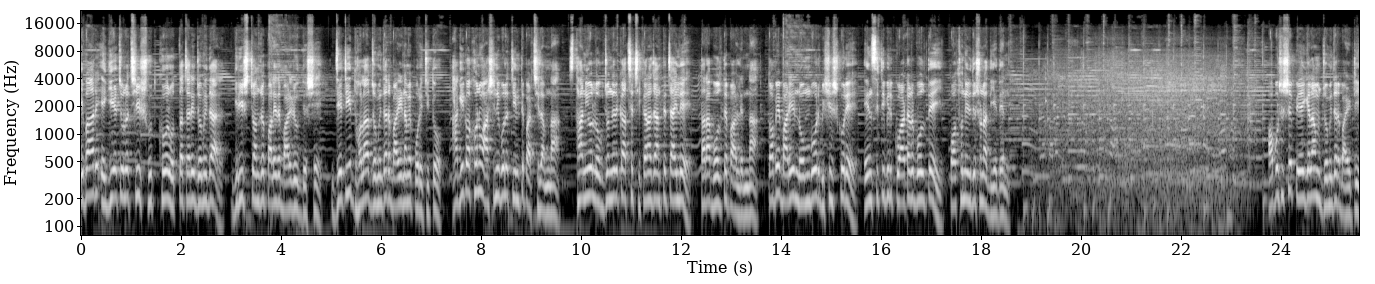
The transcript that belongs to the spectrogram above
এবার এগিয়ে চলেছি সুদখোর অত্যাচারী জমিদার গিরিশচন্দ্র পালের বাড়ির উদ্দেশ্যে, যেটি ধলা জমিদার বাড়ি নামে পরিচিত। আগে কখনো আসেনি বলে চিনতে পারছিলাম না। স্থানীয় লোকজনের কাছে ঠিকানা জানতে চাইলে তারা বলতে পারলেন না। তবে বাড়ির নম্বর বিশেষ করে এনসিটিভির কোয়ার্টার বলতেই পথ নির্দেশনা দিয়ে দেন। অবশেষে পেয়ে গেলাম জমিদার বাড়িটি।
